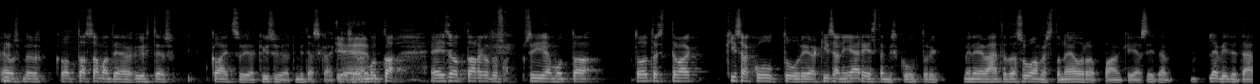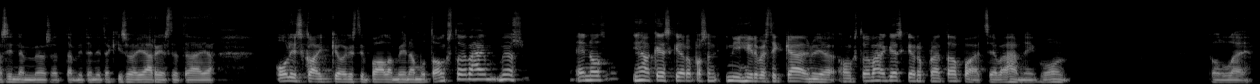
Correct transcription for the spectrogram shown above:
jos me ottaa saman tien yhteys kaitsuun ja kysyä, että mitäs kaikkea siellä. Mutta ei se ole tarkoitus siihen, mutta toivottavasti tämä kisakulttuuri ja kisan järjestämiskulttuuri menee vähän tätä Suomesta tuonne Eurooppaankin ja siitä levitetään sinne myös, että miten niitä kisoja järjestetään ja olisi kaikki oikeasti valmiina, mutta onko toi vähän myös, en ole ihan Keski-Euroopassa niin hirveästi käynyt ja onko toi vähän keski-eurooppalainen tapa, että se vähän niin kuin on tolleen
